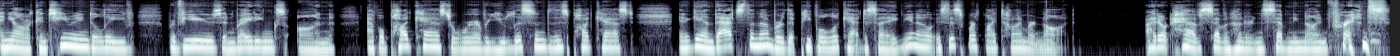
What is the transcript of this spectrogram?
And y'all are continuing to leave reviews and ratings on Apple Podcast or wherever you listen to this podcast. And again, that's the number that people look at to say, you know, is this worth my time or not? I don't have 779 friends,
